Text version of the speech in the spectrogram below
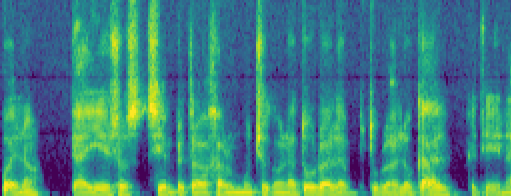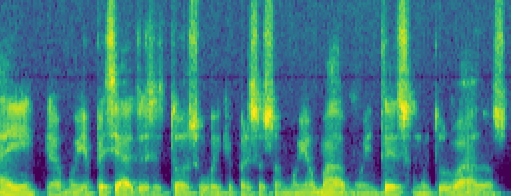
bueno, ahí ellos siempre trabajaron mucho con la turba, la turba local que tienen ahí, era muy especial, entonces todos sus whisky por eso son muy ahumados, muy intensos, muy turbados.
